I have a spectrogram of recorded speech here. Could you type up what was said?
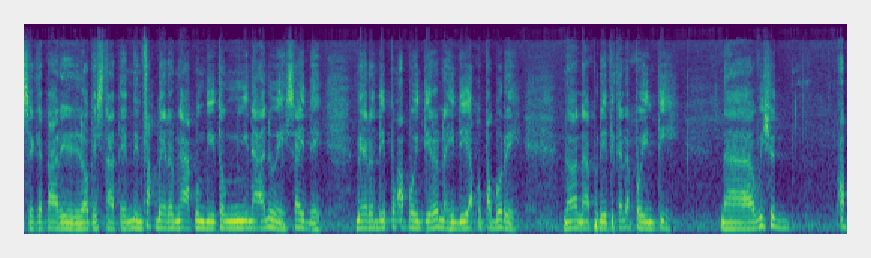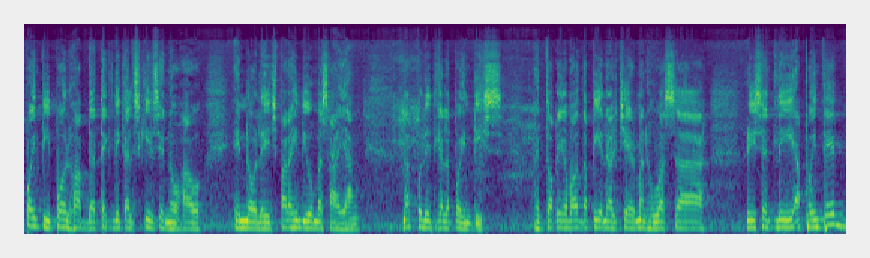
Secretary Lopez natin. In fact, meron nga akong ditong inaano eh, side eh. Meron din pong appointee ron na hindi ako pabor eh. No, na political appointee. Na we should appoint people who have the technical skills and know-how and knowledge para hindi masayang, not political appointees. I'm talking about the PNR chairman who was uh, recently appointed.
